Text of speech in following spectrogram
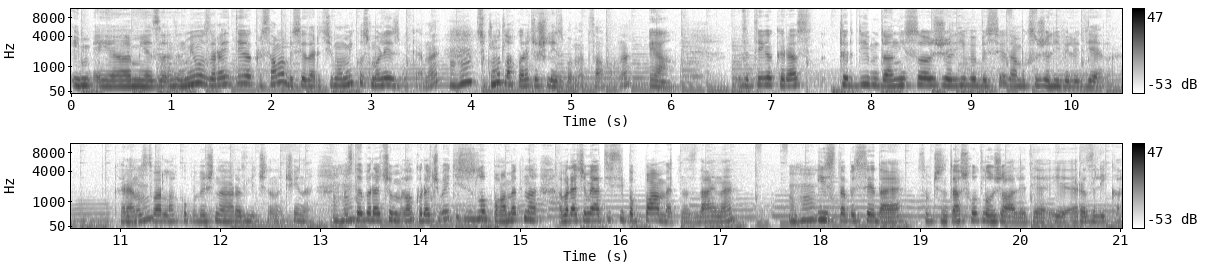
In, je, mi je zanimivo zaradi tega, ker sama beseda, recimo mi, ko smo lezbike, ne, uh -huh. si komot lahko rečeš lesba med sabo. Ne? Ja. Tega, ker jaz trdim, da niso žaljive besede, ampak so žaljivi ljudje. Ne? Ker eno -huh. stvar lahko poveš na različne načine. Uh -huh. Tebi rečem, lahko rečem, ti si zelo pametna, ampak rečem, ja, ti si pa pametna zdaj. Ne? Uh -huh. Ista beseda je, sem če sem te šhotla užaliti, je, je razlika.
